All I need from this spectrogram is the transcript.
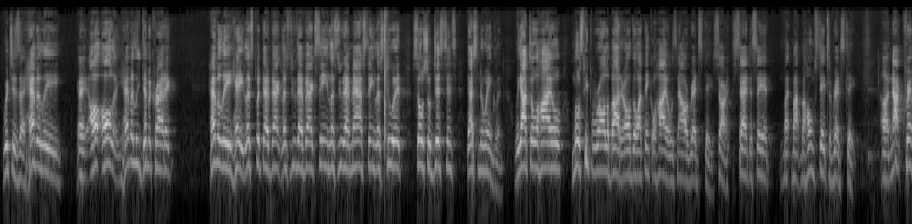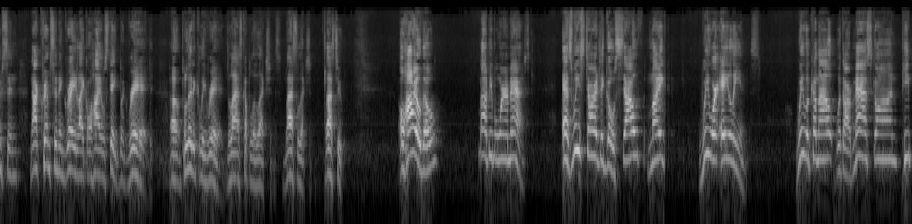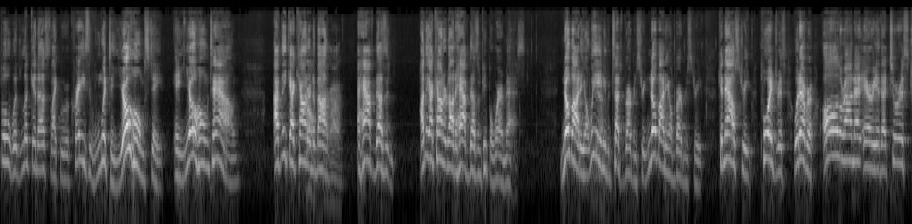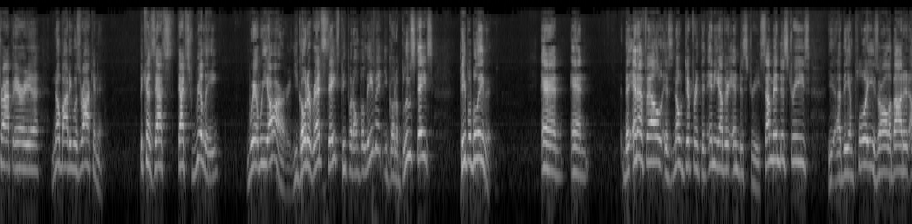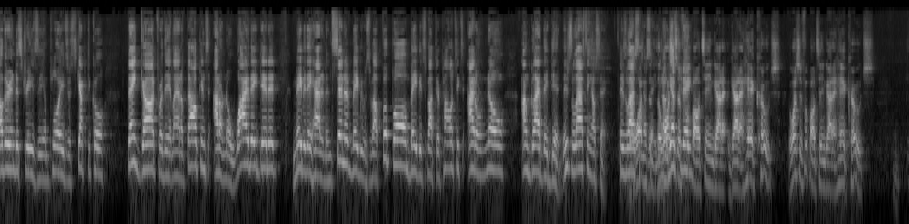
which is a heavily all, all heavily democratic, heavily, hey, let's put that back, let's do that vaccine, let's do that mask thing, let's do it, social distance. That's New England. We got to Ohio. Most people were all about it, although I think Ohio is now a red state. Sorry, sad to say it. My, my, my home state's a red state. Uh, not crimson, not crimson and gray like Ohio State, but red, uh, politically red, the last couple of elections, last election, last two. Ohio, though, a lot of people wearing masks. As we started to go south, Mike, we were aliens. We would come out with our mask on. People would look at us like we were crazy. We went to your home state, in your hometown. I think I counted oh, about a half dozen. I think I counted about a half dozen people wearing masks. Nobody on, we yeah. ain't even touched Bourbon Street. Nobody on Bourbon Street, Canal Street, Poydras, whatever, all around that area, that tourist trap area, nobody was rocking it. Because that's, that's really where we are. You go to red states, people don't believe it. You go to blue states, people believe it. And and the NFL is no different than any other industry. Some industries, uh, the employees are all about it. Other industries, the employees are skeptical. Thank God for the Atlanta Falcons. I don't know why they did it. Maybe they had an incentive. Maybe it was about football. Maybe it's about their politics. I don't know. I'm glad they did. Here's the last thing I'll say. Here's the last the, thing I'll say. The, the you know, Washington football team got a, got a head coach the Washington football team got a head coach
